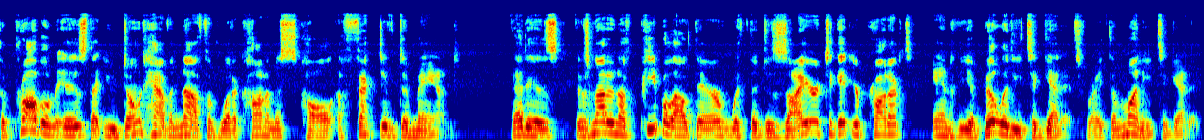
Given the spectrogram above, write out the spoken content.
The problem is that you don't have enough of what economists call effective demand. That is, there's not enough people out there with the desire to get your product and the ability to get it, right? The money to get it.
